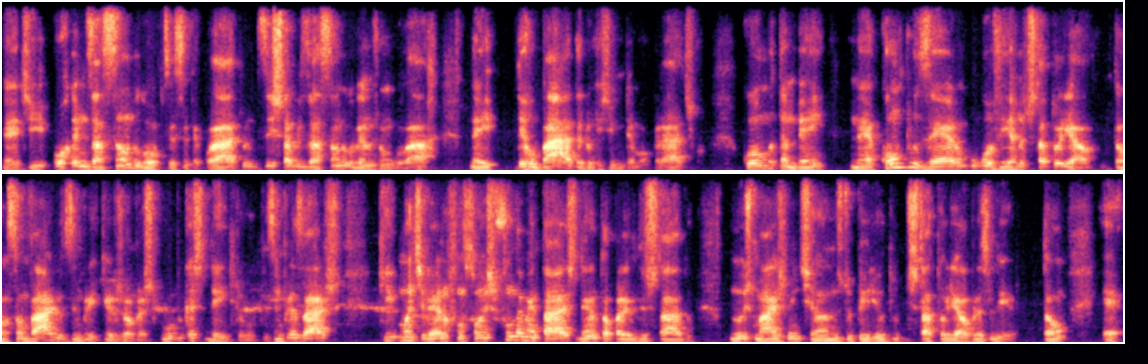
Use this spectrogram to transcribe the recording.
né, de organização do golpe de 64, desestabilização do governo João Goulart, né, e derrubada do regime democrático, como também né, compuseram o governo ditatorial. Então, são vários empreiteiros de obras públicas, dentre outros empresários, que mantiveram funções fundamentais dentro do aparelho do Estado nos mais de 20 anos do período ditatorial brasileiro. Então, é,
